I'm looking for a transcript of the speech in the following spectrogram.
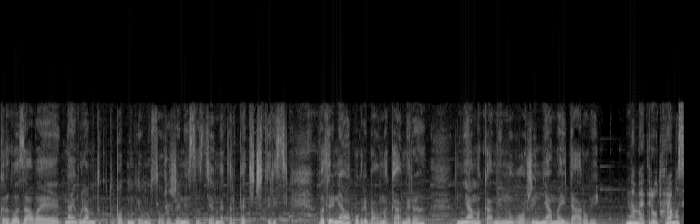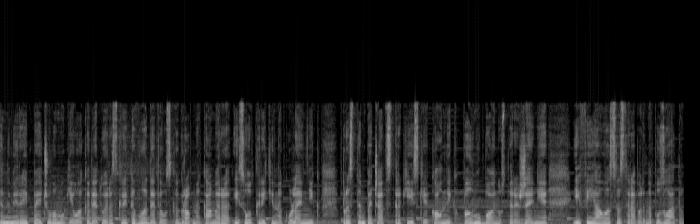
Кръгла зала е най-голямото като подмогилно съоръжение с диаметър 5,40. Вътре няма погребална камера, няма каменно ложи, няма и дарови. На метри от храма се намира и Пейчова могила, където е разкрита владетелска гробна камера и са открити на коленник, пръстен печат с тракийския конник, пълно бойно стережение и фиала с сребърна позлата.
